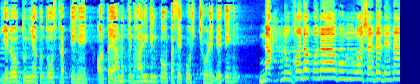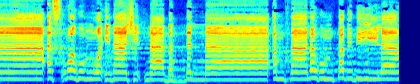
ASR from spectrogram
یہ لوگ دنیا کو دوست رکھتے ہیں اور قیامت کے بھاری دن کو پسے پوش چھوڑے دیتے ہیں۔ نحن خلقناهم وشددنا أسرهم وإذا شئنا بدلنا أمثالهم تبديلا۔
